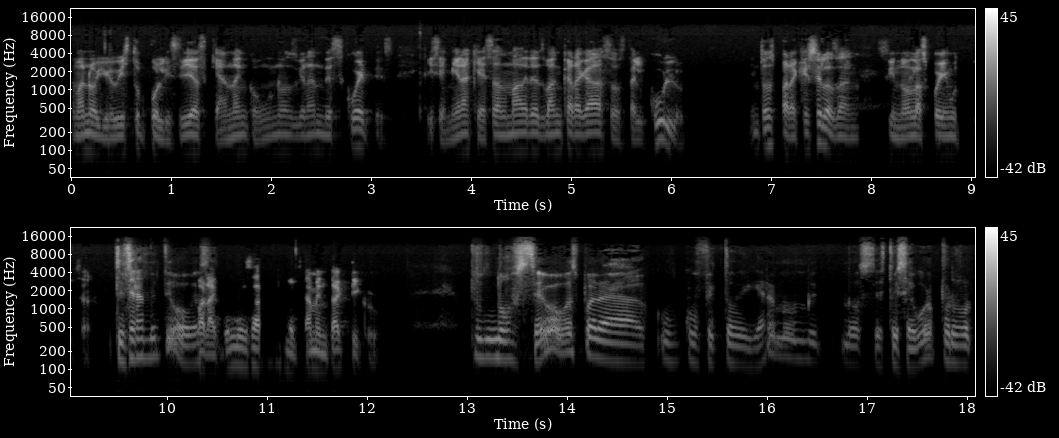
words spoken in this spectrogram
Hermano, yo he visto policías que andan con unos grandes cohetes y se mira que esas madres van cargadas hasta el culo. Entonces, ¿para qué se las dan si no las pueden utilizar? Sinceramente, bobos, ¿Para qué les hacen el examen táctico? pues no sé, bobos, para un conflicto de guerra, no, no sé, estoy seguro, pero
